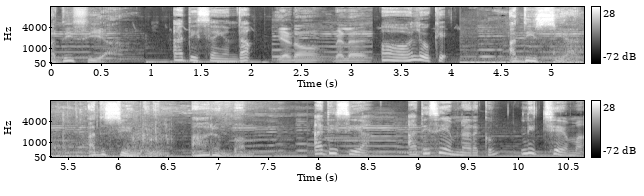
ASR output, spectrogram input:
அதிசயா. அதிசயம்தான். இடம் விலை? All okay. அதிசய அதிசயங்களின் ஆரம்பம். அதிசயா அதிசயம் நடக்கும் நிச்சயமா.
